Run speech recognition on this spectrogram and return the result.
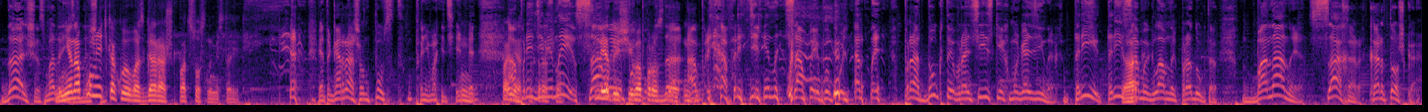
Дальше, смотрите. Мне значит, напомните, какой у вас гараж под соснами стоит? Это гараж, он пуст, понимаете. Понятно, определены хорошо. самые... Следующий попу- вопрос, да. Мгм. опре- Определены самые популярные продукты в российских магазинах. Три, три Так. самых главных продуктов. Бананы, сахар, картошка.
